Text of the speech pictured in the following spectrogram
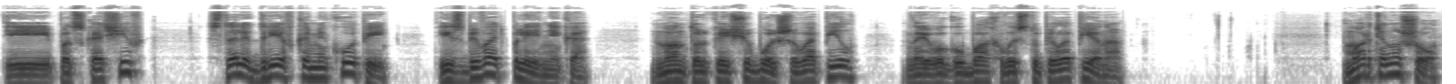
и, подскочив, стали древками копий избивать пленника, но он только еще больше вопил, на его губах выступила пена. Мартин ушел.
